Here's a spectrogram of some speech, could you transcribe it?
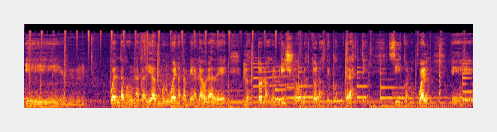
y cuenta con una calidad muy buena también a la hora de los tonos de brillo, los tonos de contraste, ¿sí? con lo cual eh,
